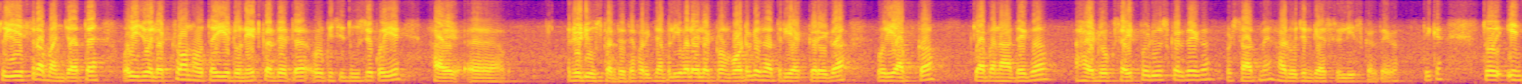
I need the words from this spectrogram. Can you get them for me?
तो ये इस तरह बन जाता है। और ये जो इलेक्ट्रॉन होता है, ये डोनेट कर देता है। और किसी दूसरे को ये रिड्यूस कर देते हैं। फॉर एग्ज़ाम्पल ये वाला इलेक्ट्रॉन वाटर के साथ रिएक्ट करेगा और ये आपका क्या बना देगा? हाइड्रोक्साइड प्रोड्यूस कर देगा और साथ में हाइड्रोजन गैस रिलीज़ कर देगा। ठीक है? तो इन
